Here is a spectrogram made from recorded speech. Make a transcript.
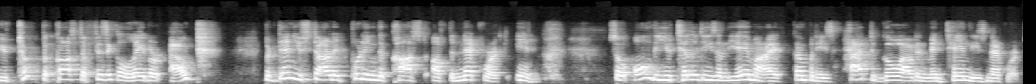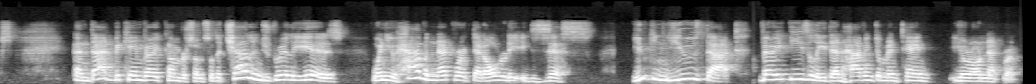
you took the cost of physical labor out, but then you started putting the cost of the network in. So all the utilities and the AMI companies had to go out and maintain these networks. And that became very cumbersome. So the challenge really is when you have a network that already exists, you can use that very easily than having to maintain your own network.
